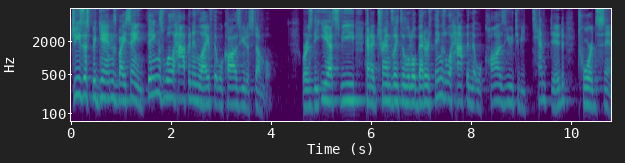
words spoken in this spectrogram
Jesus begins by saying, Things will happen in life that will cause you to stumble. Whereas the ESV kind of translates a little better, things will happen that will cause you to be tempted towards sin,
